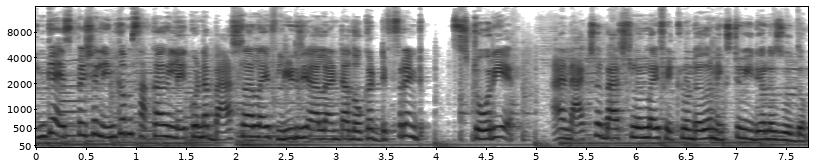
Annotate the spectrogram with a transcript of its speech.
ఇంకా ఎస్పెషల్ ఇన్కమ్ చక్కగా లేకుండా బ్యాచిలర్ లైఫ్ లీడ్ చేయాలంటే అది ఒక డిఫరెంట్ స్టోరీయే. అండ్ యాక్చువల్ బ్యాచిలర్ లైఫ్ ఎట్లుంటుందో నెక్స్ట్ వీడియోలో చూద్దాం.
